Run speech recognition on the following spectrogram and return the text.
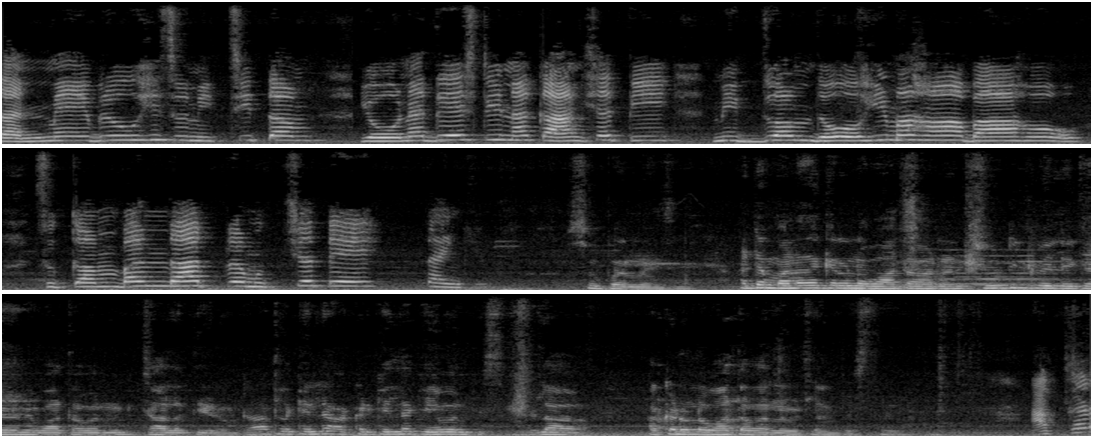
తన్మే బ్రూహి సునిశ్చితం యో న న కాంక్షతి నిద్వం దోహి మహాబాహో సుఖం బంధాత్ ప్రముచ్యతే థ్యాంక్ యూ సూపర్ నైస్ అంటే మన దగ్గర ఉన్న వాతావరణానికి షూటింగ్కి వెళ్ళే వాతావరణానికి చాలా తేడా ఉంటుంది. అట్లకి వెళ్ళి అక్కడికి వెళ్ళాక ఏమనిపిస్తుంది? ఇలా అక్కడ ఉన్న వాతావరణం ఎట్లా అనిపిస్తుంది? అక్కడ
